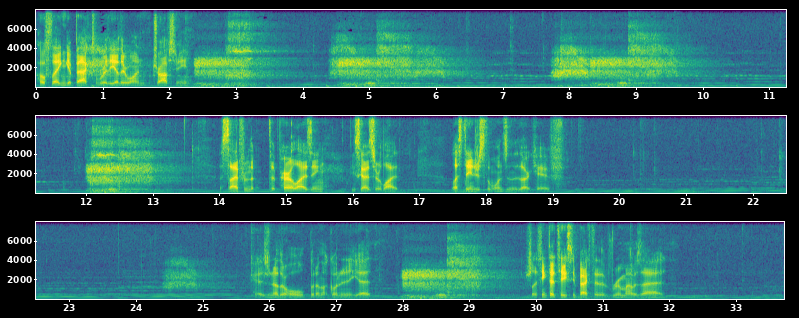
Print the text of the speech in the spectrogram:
Hopefully I can get back to where the other one drops me. Aside from the, the paralyzing, these guys are a lot less dangerous than the ones in the dark cave. Okay, there's another hole, but I'm not going in it yet. Actually, I think that takes me back to the room I was at.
